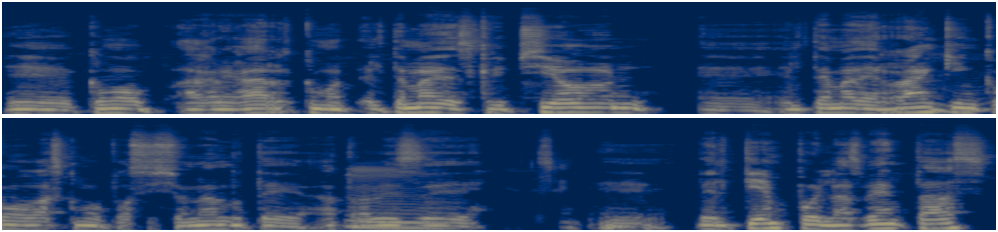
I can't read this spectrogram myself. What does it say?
eh, cómo agregar como el tema de descripción, eh, el tema de ranking, cómo vas como posicionándote a través de, mm, eh, del tiempo y las ventas,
